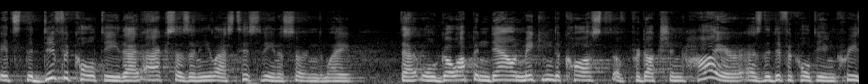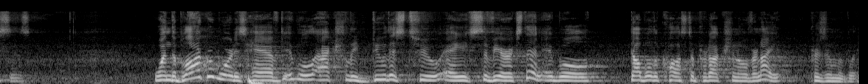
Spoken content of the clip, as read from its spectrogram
It's the difficulty that acts as an elasticity in a certain way that will go up and down, making the cost of production higher as the difficulty increases. When the block reward is halved, it will actually do this to a severe extent. It will double the cost of production overnight, presumably.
